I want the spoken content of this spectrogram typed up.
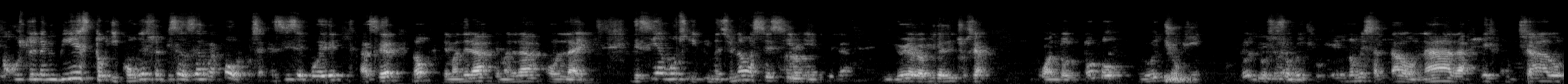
justo yo también vi esto, y con eso empiezas a hacer rapport. O sea que sí se puede hacer, ¿no? De manera, de manera online. Decíamos, y mencionaba Ceci, y, yo ya lo había dicho, o sea, cuando todo lo he hecho bien, todo el proceso lo he hecho bien, no me he saltado nada, he escuchado,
